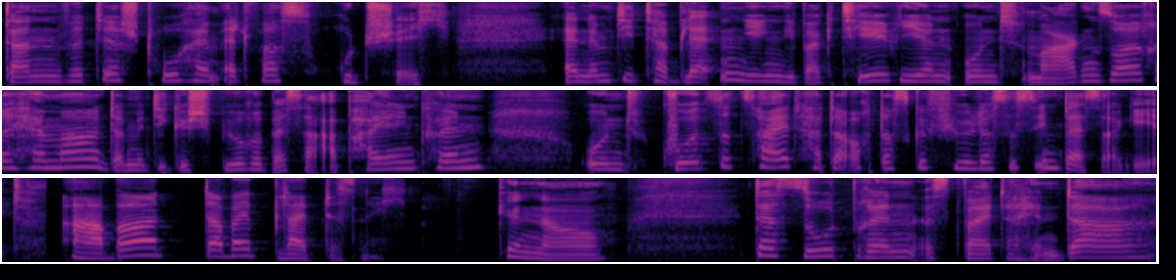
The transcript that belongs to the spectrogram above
dann wird der Strohhalm etwas rutschig. Er nimmt die Tabletten gegen die Bakterien und Magensäurehämmer, damit die Geschwüre besser abheilen können. Und kurze Zeit hat er auch das Gefühl, dass es ihm besser geht. Aber dabei bleibt es nicht. Genau. Das Sodbrennen ist weiterhin da,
